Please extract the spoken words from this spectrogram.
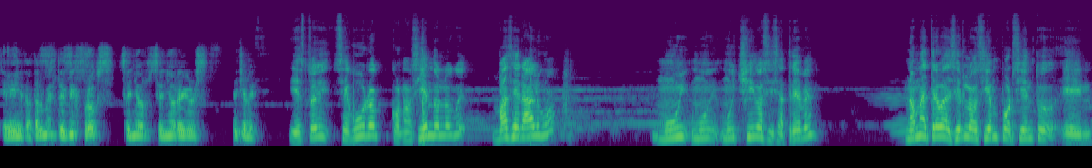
Sí, totalmente. Big props, señor, señor Eggers. Échale. Y estoy seguro, conociéndolo, güey, va a ser algo muy, muy, muy chido si se atreve. No me atrevo a decirlo 100% en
